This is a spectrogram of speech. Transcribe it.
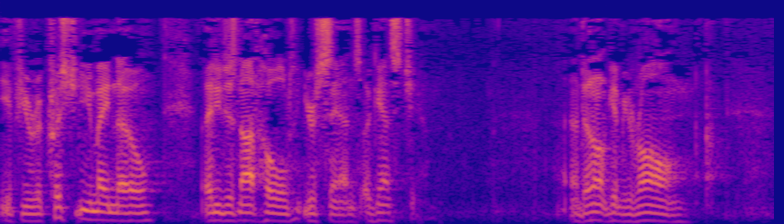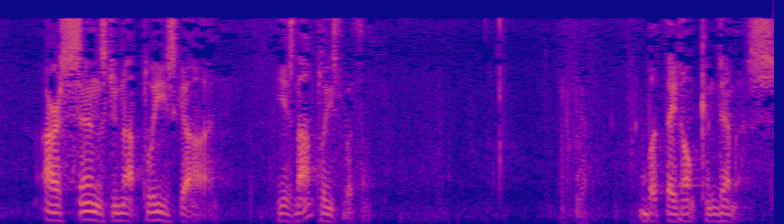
if you're a Christian, you may know that he does not hold your sins against you. And don't get me wrong, our sins do not please God. He is not pleased with them. But they don't condemn us.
